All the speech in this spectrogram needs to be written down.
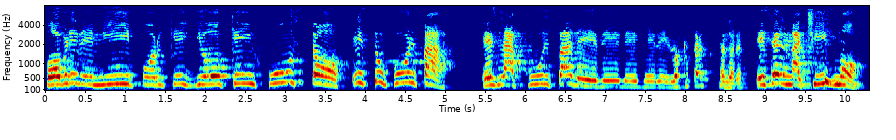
pobre de mí, porque yo, qué injusto, es tu culpa, es la culpa de, de, de, de, lo que estaba escuchando ahora, es el machismo,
